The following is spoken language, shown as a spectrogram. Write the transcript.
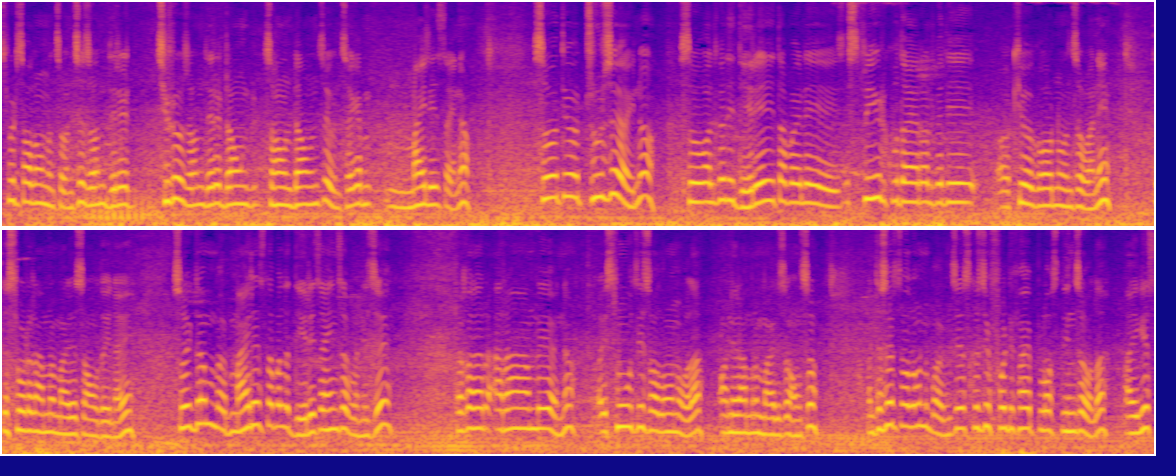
स्पिड चलाउनुहुन्छ भने चाहिँ झन् धेरै छिटो झन् धेरै डाउन डाउन चाहिँ हुन्छ क्या माइलेज होइन। सो त्यो ट्रु चाहिँ होइन। सो अलिकति धेरै तपाईँले स्पिड कुदाएर अलिकति के गर्नुहुन्छ भने त्यसबाट राम्रो माइलेज आउँदैन है। सो एकदम माइलेज तपाईँलाई धेरै चाहिन्छ भने चाहिँ तपाईँहरू आरामले होइन स्मुथली चलाउनु होला अनि राम्रो माइलेज आउँछ। अनि त्यसरी चलाउनु भयो भने चाहिँ यसको चाहिँ फोर्टी फाइभ प्लस दिन्छ होला आई गेस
